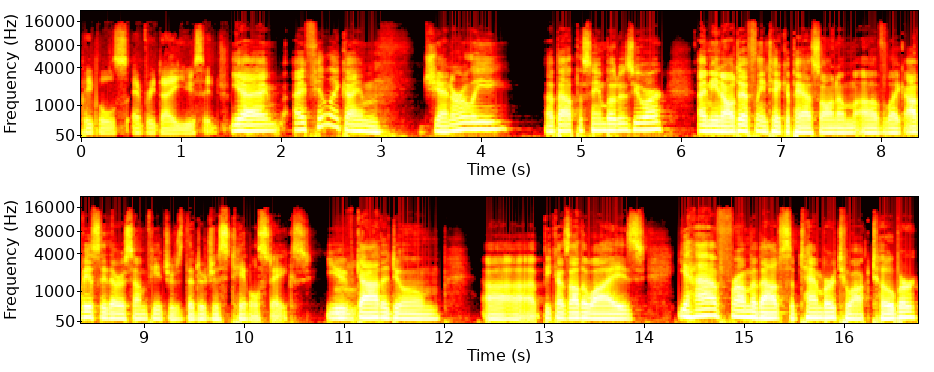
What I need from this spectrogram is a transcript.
people's everyday usage. Yeah, I, I feel like I'm generally about the same boat as you are. I mean, I'll definitely take a pass on them. Of like, obviously, there are some features that are just table stakes. You've Mm. got to do them uh, because otherwise, you have from about September to October,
